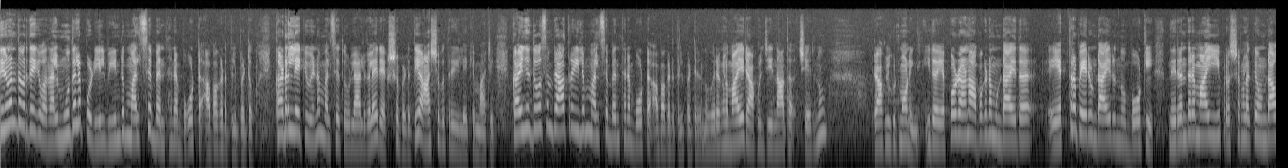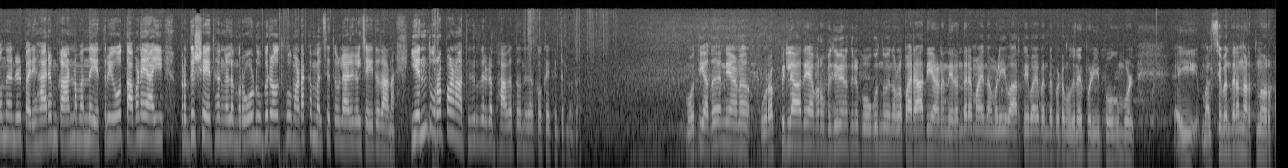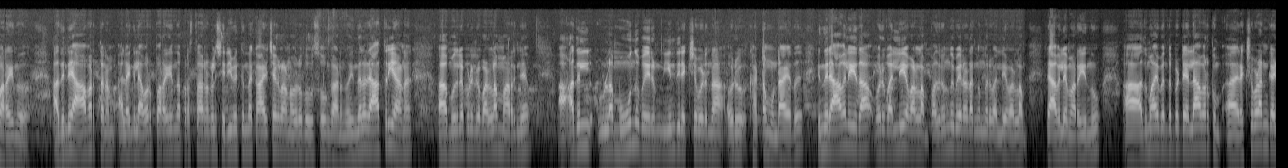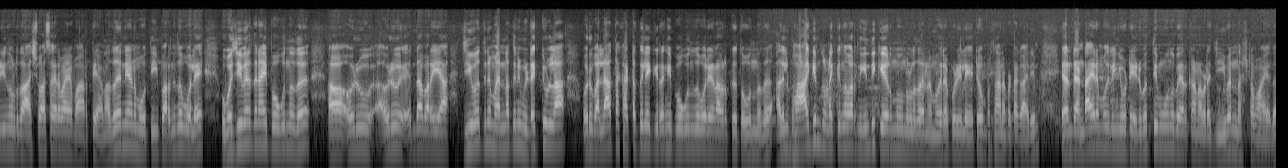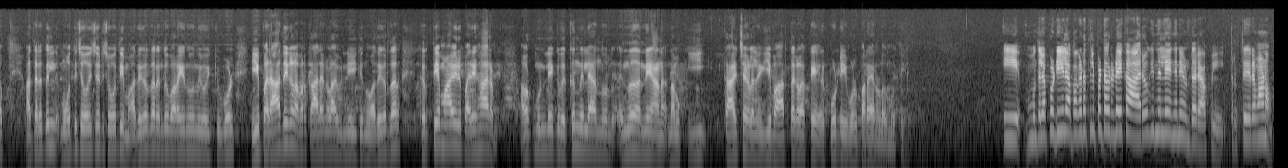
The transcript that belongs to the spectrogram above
തിരുവനന്തപുരത്തേക്ക് വന്നാൽ മുതലപ്പൊഴിയിൽ വീണ്ടും മത്സ്യബന്ധന ബോട്ട് അപകടത്തിൽപ്പെട്ടു. കടലിലേക്ക് വീണ മത്സ്യത്തൊഴിലാളികളെ രക്ഷപ്പെടുത്തി ആശുപത്രിയിലേക്ക് മാറ്റി. കഴിഞ്ഞ ദിവസം രാത്രിയിലും മത്സ്യബന്ധന ബോട്ട് അപകടത്തിൽപ്പെട്ടിരുന്നു. വിവരങ്ങളുമായി രാഹുൽ ജി നാഥ് ചേരുന്നു. Rahul good morning. ഇത് എപ്പോഴാണ് അപകടം അപകടമുണ്ടായത്? എത്ര പേരുണ്ടായിരുന്നു ബോട്ടിൽ? നിരന്തരമായി ഈ പ്രശ്നങ്ങളൊക്കെ ഉണ്ടാവുന്നതിനൊരു പരിഹാരം കാണണമെന്ന് എത്രയോ തവണയായി പ്രതിഷേധങ്ങളും റോഡ് ഉപരോധവും അടക്കം മത്സ്യത്തൊഴിലാളികൾ ചെയ്തതാണ്. എന്തുറപ്പാണ് അധികൃതരുടെ ഭാഗത്ത് നിങ്ങൾക്കൊക്കെ കിട്ടുന്നത്? മോത്തി അത് തന്നെയാണ്. ഉറപ്പില്ലാതെ അവർ ഉപജീവനത്തിന് പോകുന്നു എന്നുള്ള പരാതിയാണ് നിരന്തരമായി നമ്മൾ ഈ വാർത്തയുമായി ബന്ധപ്പെട്ട് മുതലേപ്പുഴയിൽ പോകുമ്പോൾ ഈ മത്സ്യബന്ധനം നടത്തുന്നവർ പറയുന്നത്. അതിന്റെ ആവർത്തനം അല്ലെങ്കിൽ അവർ പറയുന്ന പ്രസ്താവനകൾ ശരിവെക്കുന്ന കാഴ്ചകളാണ് ഓരോ ദിവസവും കാണുന്നത്. ഇന്നലെ രാത്രിയാണ് മുതലപ്പുഴയിൽ വള്ളം മറിഞ്ഞ് അതിൽ ഉള്ള മൂന്ന് പേരും നീന്തി രക്ഷപ്പെടുന്ന ഒരു ഘട്ടം ഉണ്ടായത് ഇന്ന് രാവിലെ ഇതാ ഒരു വലിയ വള്ളം പതിനൊന്ന് പേരടങ്ങുന്ന ഒരു വലിയ വള്ളം രാവിലെ മറിയുന്നു. അതുമായി ബന്ധപ്പെട്ട് എല്ലാവർക്കും രക്ഷപ്പെടാൻ കഴിയുന്നുള്ളത് ആശ്വാസകരമായ വാർത്തയാണ്. അത് തന്നെയാണ് മോത്തി പറഞ്ഞതുപോലെ ഉപജീവനത്തിനായി പോകുന്നത് ഒരു ഒരു എന്താ പറയുക ജീവിതത്തിനും മരണത്തിനും ഇടയ്ക്കുള്ള ഒരു വല്ലാത്ത ഘട്ടത്തിലേക്ക് ഇറങ്ങി പോകുന്നത് പോലെയാണ് അവർക്ക് തോന്നുന്നത്. അതിൽ ഭാഗ്യം തുണയ്ക്കുന്നവർ നീന്തി കയറുന്നു എന്നുള്ളത് തന്നെ മുതിരപ്പുഴയിലെ ഏറ്റവും പ്രധാനപ്പെട്ട കാര്യം. ഏതാണ്ട് രണ്ടായിരം മുതൽ ഇങ്ങോട്ട് എഴുപത്തി പേർക്കാണ് അവിടെ ജീവൻ നഷ്ടമായത്. അത്തരത്തിൽ മോദി ചോദിച്ചൊരു ചോദ്യം അധികൃതർ എന്തു പറയുന്നു എന്ന് ചോദിക്കുമ്പോൾ ഈ പരാതികൾ അവർ കാലങ്ങളായി ഉന്നയിക്കുന്നു. അധികൃതർ കൃത്യമായൊരു പരിഹാരം അവർക്ക് മുന്നിലേക്ക് വെക്കുന്നില്ല എന്ന് എന്ന് തന്നെയാണ് നമുക്ക് ഈ കാഴ്ചകൾ അല്ലെങ്കിൽ ഈ വാർത്തകളൊക്കെ റിപ്പോർട്ട് ചെയ്യുമ്പോൾ പറയാനുള്ളത് മോദി. ഈ മുതലപ്പൊടിയിൽ അപകടത്തിൽപ്പെട്ടവരുടെയൊക്കെ ആരോഗ്യനില എങ്ങനെയുണ്ട് രാഹുൽ? തൃപ്തികരമാണോ?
